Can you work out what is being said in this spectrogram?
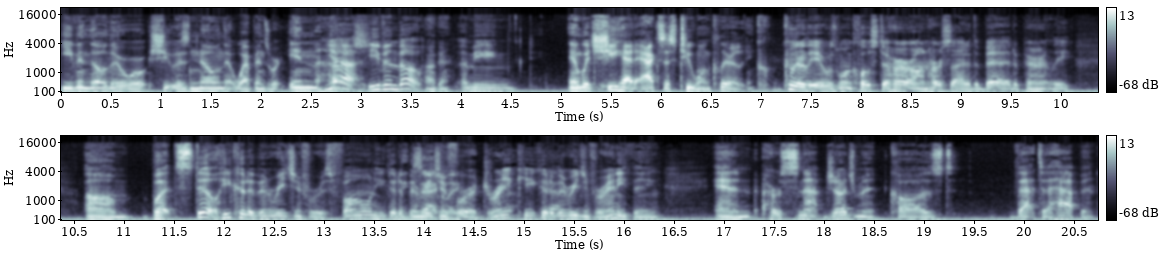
even though there were, she was known that weapons were in the house. Yeah, house, even though. Okay. I mean, in which she had access to one clearly. clearly there was one close to her on her side of the bed, apparently. Um, but still, he could have been reaching for his phone. He could have been Exactly. reaching for a drink. He could have been reaching for anything. And her snap judgment caused that to happen.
